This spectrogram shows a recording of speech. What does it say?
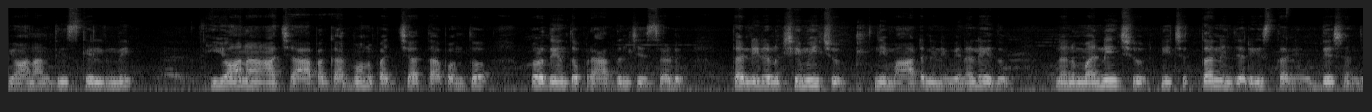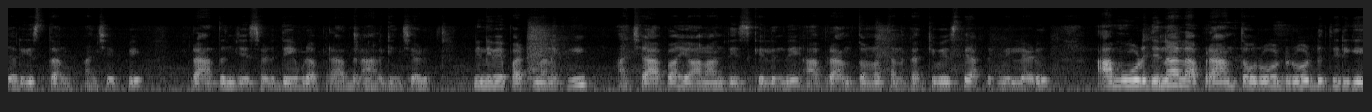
యోనాన్ని తీసుకెళ్ళింది. యోన ఆ చేప గర్భంలో పశ్చాత్తాపంతో హృదయంతో ప్రార్థన చేశాడు. తండ్రి నన్ను క్షమించు. నీ మాట నేను వినలేదు. నన్ను మన్నించు. నీ చిత్తాన్ని నేను జరిగిస్తాను. నీ ఉద్దేశాన్ని జరిగిస్తాను అని చెప్పి ప్రార్థన చేశాడు. దేవుడు ఆ ప్రార్థన ఆలగించాడు నినివే పట్టణానికి ఆ చేప యోనాన్ని తీసుకెళ్ళింది. ఆ ప్రాంతంలో తన కక్కి వేస్తే అక్కడికి వెళ్ళాడు. ఆ మూడు దినాలు ఆ ప్రాంతం రోడ్డు రోడ్డు తిరిగి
